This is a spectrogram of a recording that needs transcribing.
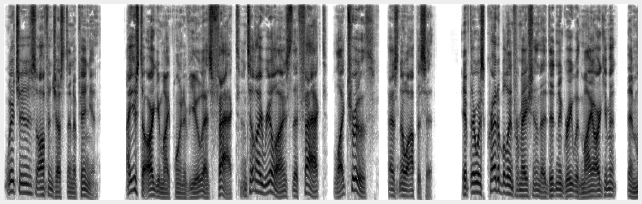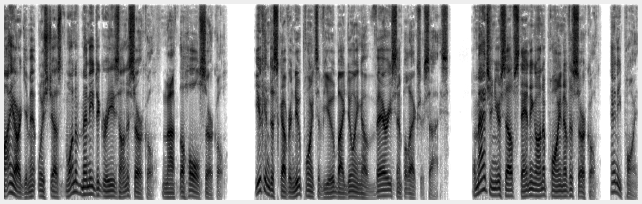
which is often just an opinion. I used to argue my point of view as fact until I realized that fact, like truth, has no opposite. If there was credible information that didn't agree with my argument, then my argument was just one of many degrees on a circle, not the whole circle. You can discover new points of view by doing a very simple exercise. Imagine yourself standing on a point of a circle, any point.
